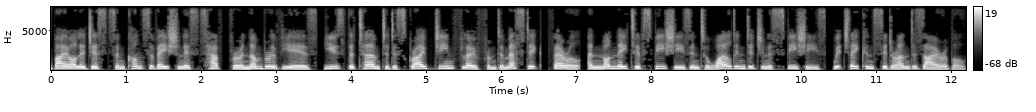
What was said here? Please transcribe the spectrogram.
biologists and conservationists have, for a number of years, used the term to describe gene flow from domestic, feral, and non-native species into wild indigenous species, which they consider undesirable.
